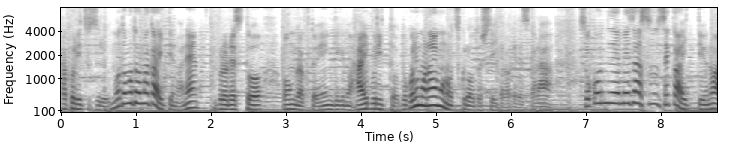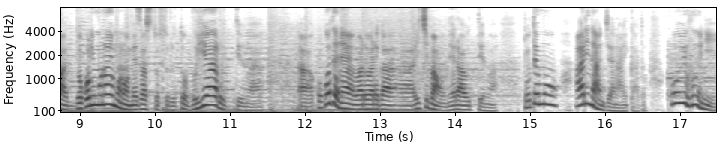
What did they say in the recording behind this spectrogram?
確立するもともと魔界っていうのはねプロレスと音楽と演劇のハイブリッドどこにもないものを作ろうとしていたわけですからそこで目指す世界っていうのはどこにもないものを目指すとすると VR っていうのはあここでね我々が一番を狙うっていうのはとてもありなんじゃないかとこういうふうに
